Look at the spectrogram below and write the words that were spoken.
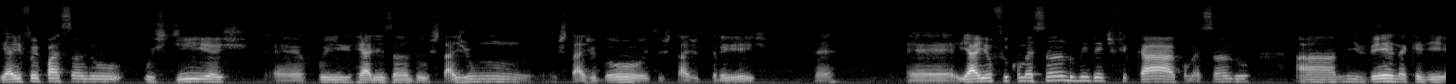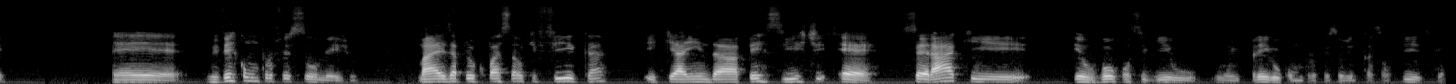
E aí foi passando os dias, é, fui realizando o estágio 1, o estágio 2, o estágio 3, né? É, e aí eu fui começando a me identificar, começando a me ver naquele é, me ver como um professor mesmo. Mas a preocupação que fica e que ainda persiste é: será que eu vou conseguir um emprego como professor de educação física?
